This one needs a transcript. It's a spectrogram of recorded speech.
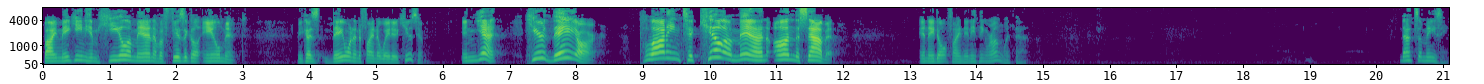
by making him heal a man of a physical ailment because they wanted to find a way to accuse him. And yet, here they are plotting to kill a man on the Sabbath. And they don't find anything wrong with that. That's amazing.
